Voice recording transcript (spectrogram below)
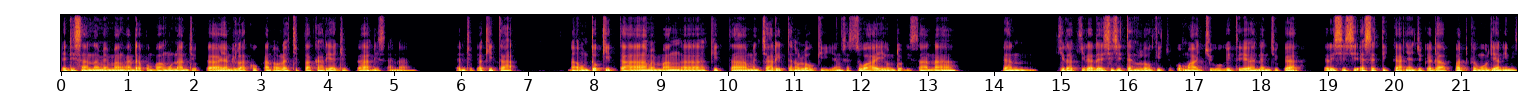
Jadi di sana memang ada pembangunan juga yang dilakukan oleh Cipta Karya juga di sana dan juga kita. Nah untuk kita memang eh, kita mencari teknologi yang sesuai untuk di sana dan kira-kira dari sisi teknologi cukup maju gitu ya dan juga dari sisi estetikanya juga dapat kemudian ini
